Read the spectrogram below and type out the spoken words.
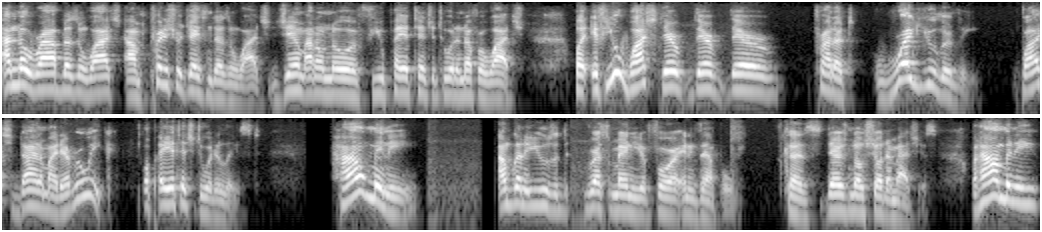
I know Rob doesn't watch. I'm pretty sure Jason doesn't watch. Jim, I don't know if you pay attention to it enough or watch. But if you watch their their their product regularly, watch Dynamite every week, or pay attention to it at least. How many I'm going to use WrestleMania for an example because there's no show that matches. But how many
